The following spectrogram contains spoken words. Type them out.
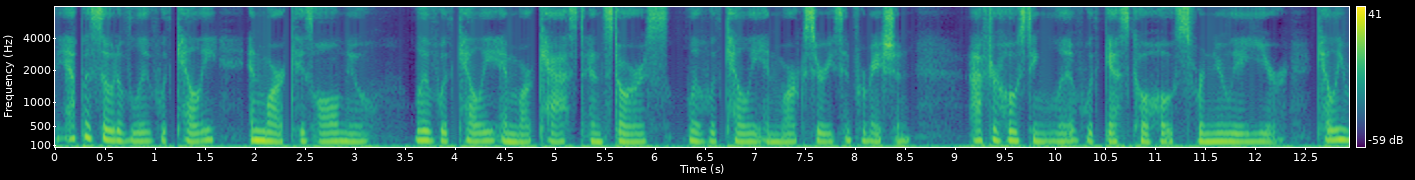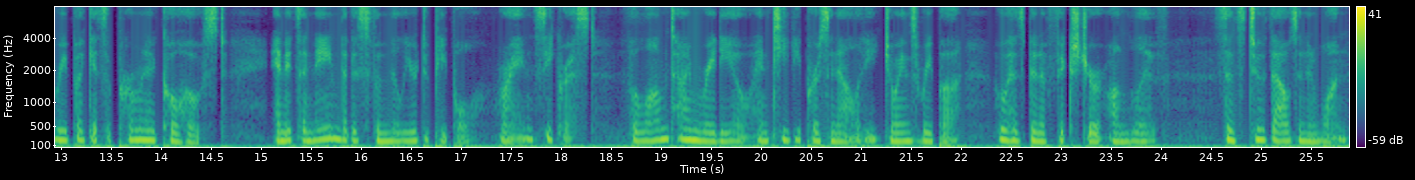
The episode of Live with Kelly and Mark is all new. Live with Kelly and Mark cast and stars. Live with Kelly and Mark series information. After hosting Live with guest co-hosts for nearly a year, Kelly Ripa gets a permanent co-host, and it's a name that is familiar to people, Ryan Seacrest. The longtime radio and TV personality joins Ripa, who has been a fixture on Live since 2001.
